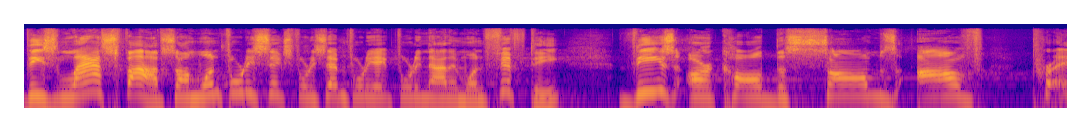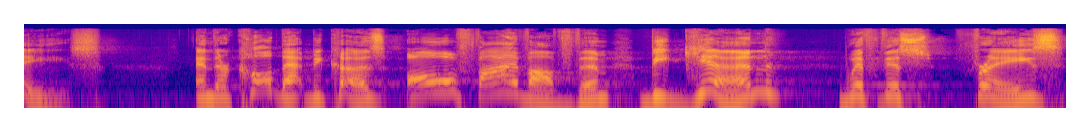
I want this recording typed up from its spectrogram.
These last five, Psalm 146, 47, 48, 49, and 150, these are called the Psalms of Praise. And they're called that because all five of them begin with this phrase.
